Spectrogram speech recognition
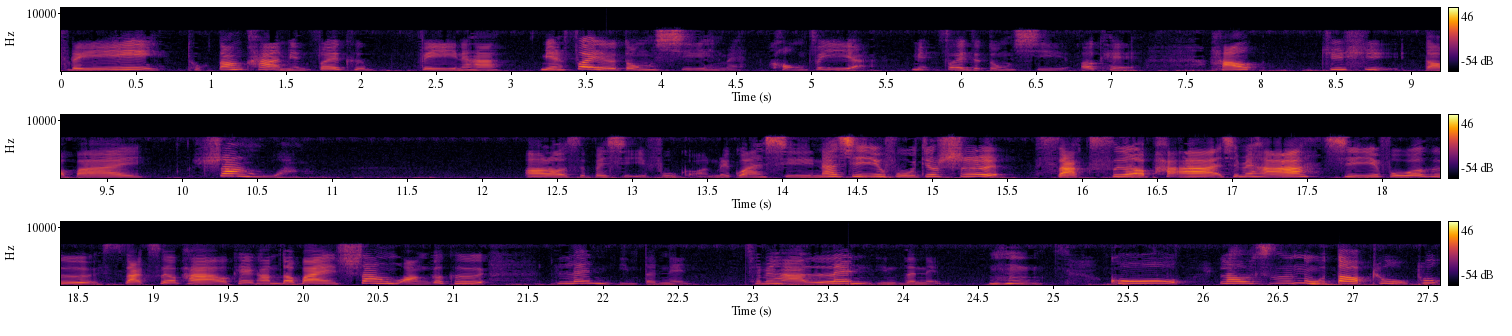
ฟรีถูกต้องค่ะเหมียนเฟยคือฟรีนะคะเหมียนเฟย的东西เห็นไหมของฟรีอ่ะเหมียนเฟย的东西โอเค好继续ต่อไป上网 อ่าเราซื้อไป洗衣服ก่อนไม่关系那洗衣服就是ซักเสื้อผ้าใช่ไหมคะ洗衣服ก็คือซักเสื้อผ้าโอเคคำต่อไป上网ก็คือเล่นอินเทอร์เน็ตใช่ไหมคะเล่นอินเทอร์เน็ตอื้อหือ ครูเราซื้อหนูตอบถูกทุก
